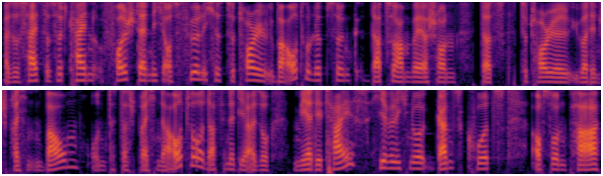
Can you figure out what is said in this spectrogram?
Also das heißt, es wird kein vollständig ausführliches Tutorial über Autolip-Sync. Dazu haben wir ja schon das Tutorial über den sprechenden Baum und das sprechende Auto. Da findet ihr also mehr Details. Hier will ich nur ganz kurz auf so ein paar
